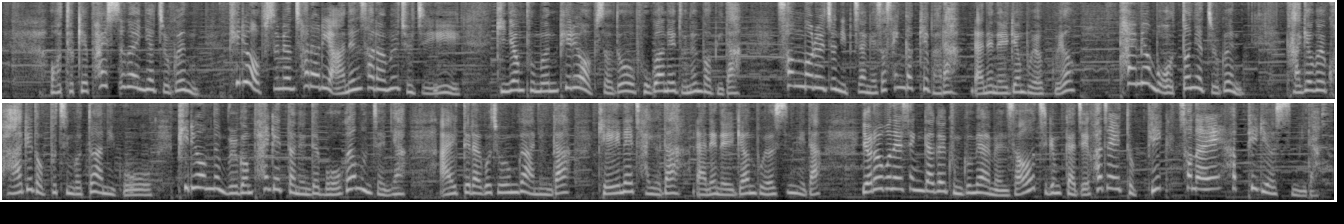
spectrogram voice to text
어떻게 팔 수가 있냐 쪽은 필요 없으면 차라리 아는 사람을 주지. 기념품은 필요 없어도 보관해 두는 법이다. 선물을 준 입장에서 생각해봐라. 라는 의견 보였고요. 팔면 뭐 어떠냐 쪽은 가격을 과하게 덧붙인 것도 아니고 필요 없는 물건 팔겠다는데 뭐가 문제냐 알뜰하고 좋은 거 아닌가 개인의 자유다라는 의견 보였습니다. 여러분의 생각을 궁금해하면서 지금까지 화제의 토픽 선아의 핫픽이었습니다.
